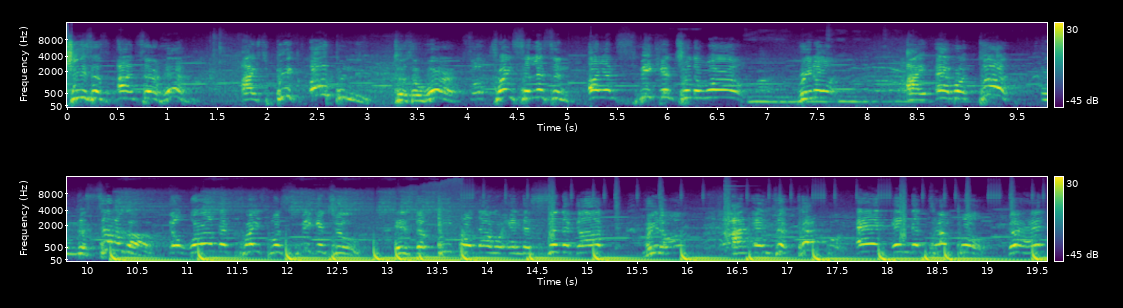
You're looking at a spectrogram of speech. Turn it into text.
Jesus answered him, I speak openly to the world. So Christ said, listen, I am speaking to the world. Read on. I ever taught in the synagogue. The world that Christ was speaking to is the people that were in the synagogue. Read on. And in the temple. And in the temple. Go ahead.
